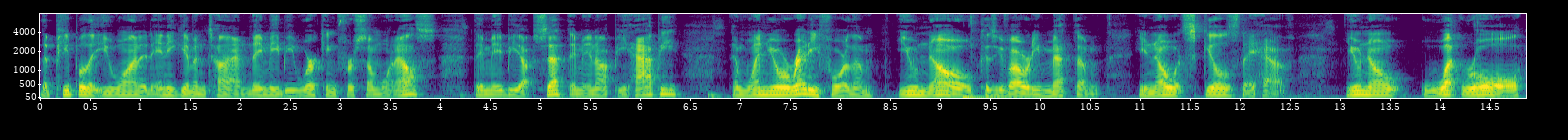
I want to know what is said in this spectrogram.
the people that you want at any given time. They may be working for someone else. They may be upset. They may not be happy. And when you're ready for them you know because you've already met them. You know what skills they have. You know what role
